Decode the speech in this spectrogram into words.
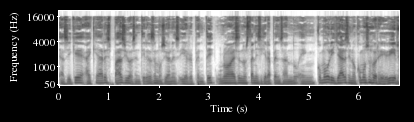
Así que hay que dar espacio a sentir esas emociones y de repente uno a veces no está ni siquiera pensando en cómo brillar, sino cómo sobrevivir,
